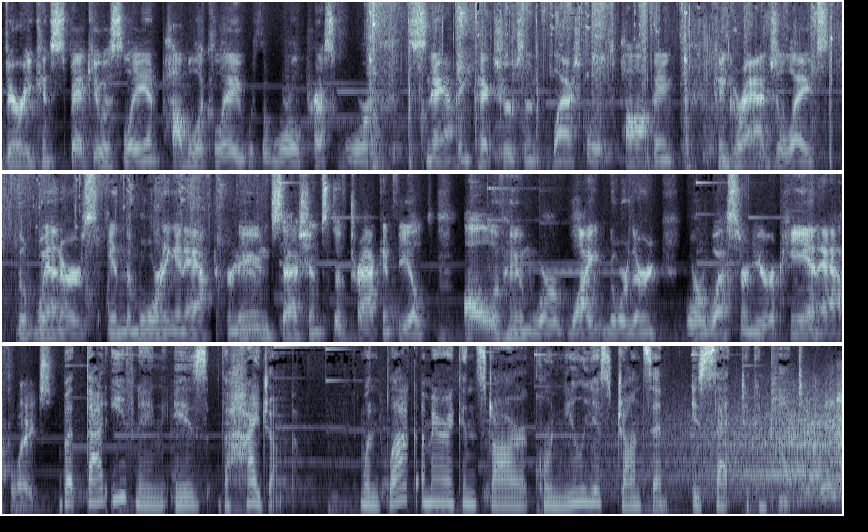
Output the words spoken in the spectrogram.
very conspicuously and publicly, with the World Press Corps snapping pictures and flashbulbs popping, congratulates the winners in the morning and afternoon sessions of track and field, all of whom were white, Northern, or Western European athletes. But that evening is the high jump, when Black American star Cornelius Johnson is set to compete. First,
